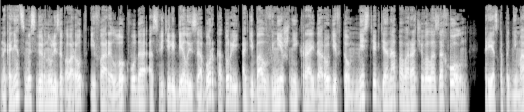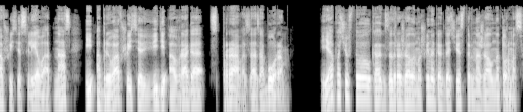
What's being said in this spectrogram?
Наконец мы свернули за поворот, и фары Локвуда осветили белый забор, который огибал внешний край дороги в том месте, где она поворачивала за холм, резко поднимавшийся слева от нас и обрывавшийся в виде оврага справа за забором. Я почувствовал, как задрожала машина, когда Честер нажал на тормоз.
